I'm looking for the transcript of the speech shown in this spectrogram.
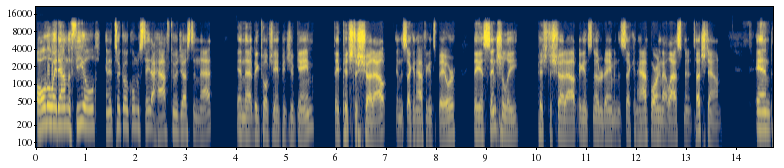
all the way down the field. And it took Oklahoma State a half to adjust in that in that Big 12 championship game. They pitched a shutout in the second half against Baylor. They essentially pitched a shutout against Notre Dame in the second half, barring that last minute touchdown. And,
